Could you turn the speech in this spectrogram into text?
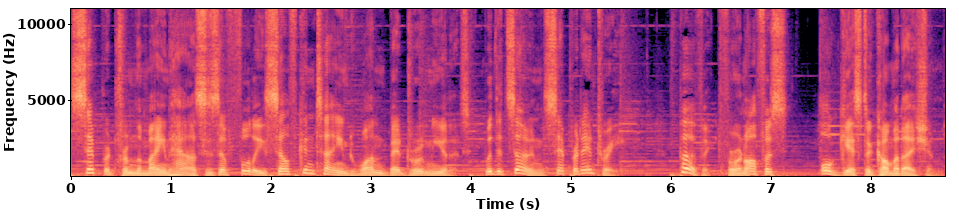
Separate from the main house is a fully self-contained one-bedroom unit with its own separate entry, perfect for an office or guest accommodation.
